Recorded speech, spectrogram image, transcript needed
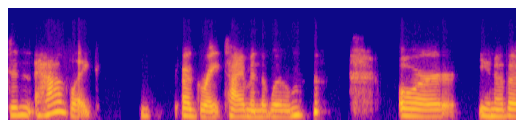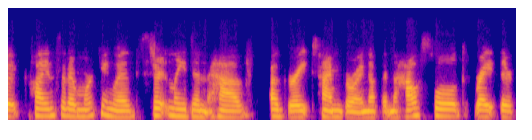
didn't have like a great time in the womb or you know the clients that i'm working with certainly didn't have a great time growing up in the household right? Their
